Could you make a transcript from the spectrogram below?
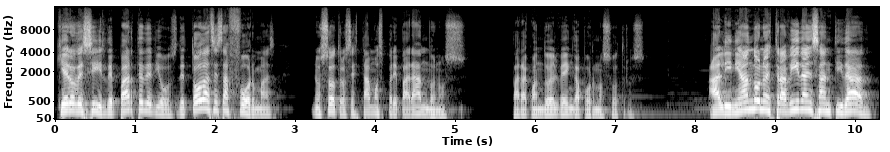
quiero decir, de parte de Dios, de todas esas formas, nosotros estamos preparándonos para cuando Él venga por nosotros. Alineando nuestra vida en santidad,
